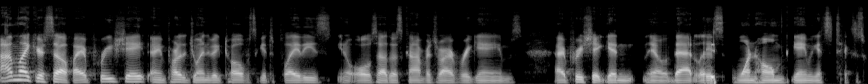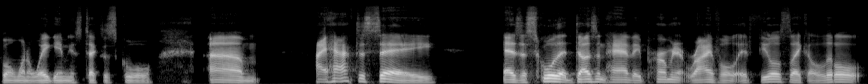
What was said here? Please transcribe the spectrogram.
I'm like yourself. I appreciate. I mean, part of the join the Big 12 is to get to play these, you know, old Southwest Conference rivalry games. I appreciate getting, you know, that at least one home game against Texas school and one away game against Texas school. Um, I have to say, as a school that doesn't have a permanent rival, it feels like a little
